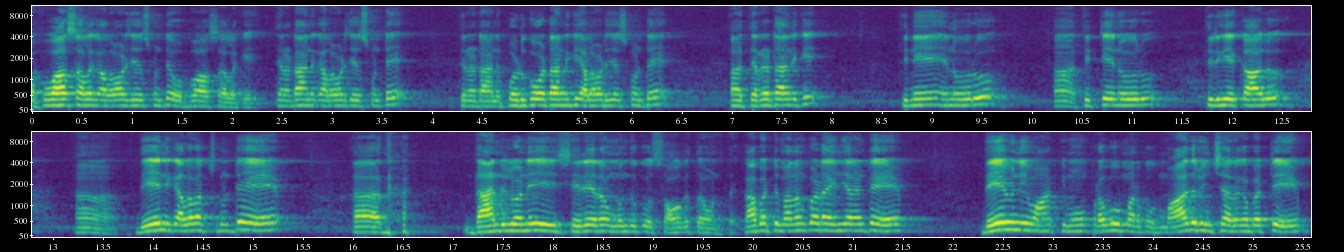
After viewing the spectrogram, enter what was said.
ఉపవాసాలకు అలవాటు చేసుకుంటే ఉపవాసాలకి తినడానికి అలవాటు చేసుకుంటే తినడానికి పడుకోవటానికి అలవాటు చేసుకుంటే తినడానికి తిరగటానికి తినే నోరు తిట్టే నోరు తిరిగే కాలు దేనికి అలవర్చుకుంటే దానిలోనే ఈ శరీరం ముందుకు సాగుతూ ఉంటుంది. కాబట్టి మనం కూడా ఏం చేయాలంటే దేవుని వాక్యము ప్రభు మనకు ఒక మాదిరి ఉంచారు కాబట్టి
